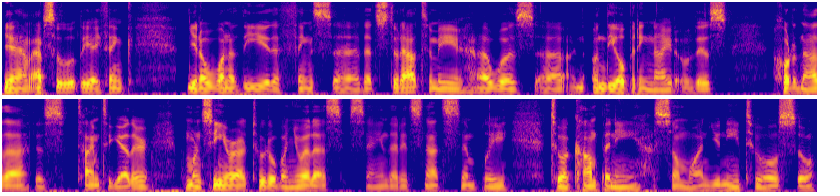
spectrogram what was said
Yeah, absolutely. I think you know, one of the the things uh, that stood out to me uh, was uh, on the opening night of this jornada, this time together, Monsignor Arturo Bañuelas saying that it's not simply to accompany someone, you need to also,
